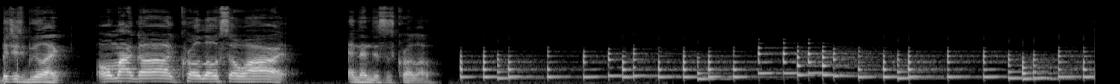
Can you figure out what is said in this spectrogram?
Bitches be like, oh my god, Crollo so hard. And then this is Crollo.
